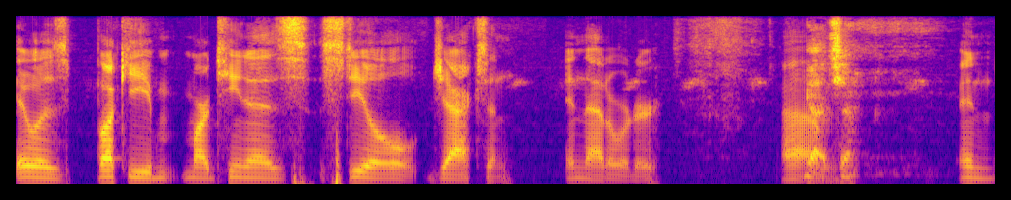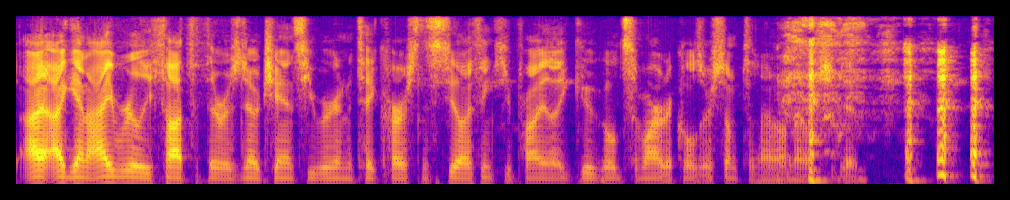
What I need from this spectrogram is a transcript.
it was Bucky Martinez, Steele, Jackson in that order. Um, gotcha. And I again, I really thought that there was no chance you were going to take Carson Steele. I think you probably like Googled some articles or something. I don't know what you did.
